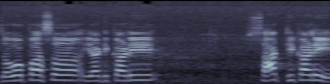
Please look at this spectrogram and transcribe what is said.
जवळपास या ठिकाणी साठ ठिकाणी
